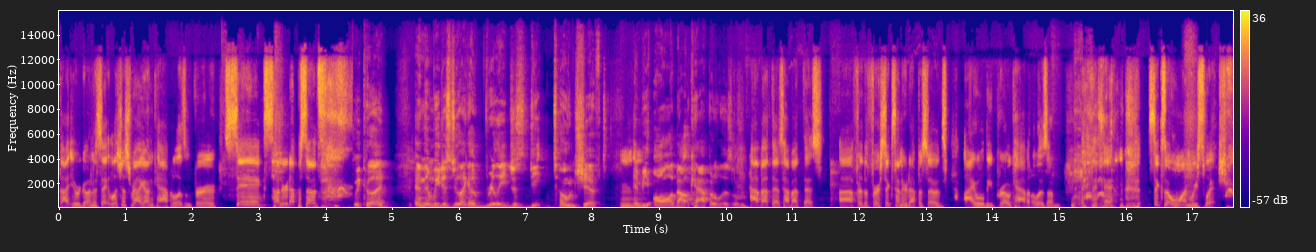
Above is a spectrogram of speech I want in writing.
thought you were going to say, let's just rag on capitalism for 600 episodes. We could. And then we just do like a really just deep tone shift Mm-hmm. and be all about capitalism. How about this? How about this? Uh, for the first 600 episodes, I will be pro capitalism. 601, we switch.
